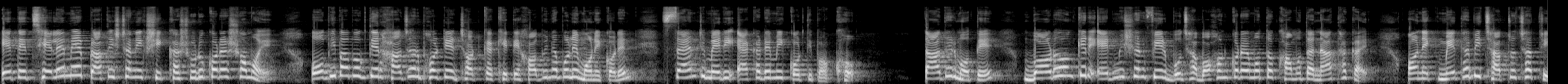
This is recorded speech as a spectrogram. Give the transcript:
এতে ছেলে মেয়ে প্রাতিষ্ঠানিক শিক্ষা শুরু করার সময় অভিভাবকদের হাজার ভোল্টের ঝটকা খেতে হবে না বলে মনে করেন সেন্ট মেরি একাডেমি কর্তৃপক্ষ। তাদের মতে, বড় অঙ্কের এডমিশন ফির বোঝা বহন করার মতো ক্ষমতা না থাকায় অনেক মেধাবী ছাত্রছাত্রী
